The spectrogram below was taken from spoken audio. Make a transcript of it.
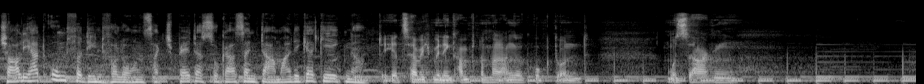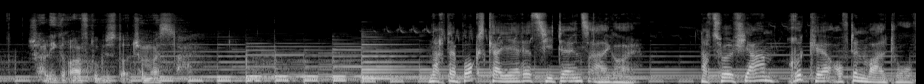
Charlie hat unverdient verloren, sagt später sogar sein damaliger Gegner. Jetzt habe ich mir den Kampf nochmal angeguckt und muss sagen, Charlie Graf, du bist deutscher Meister. Nach der Boxkarriere zieht er ins Allgäu. Nach zwölf Jahren Rückkehr auf den Waldhof.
